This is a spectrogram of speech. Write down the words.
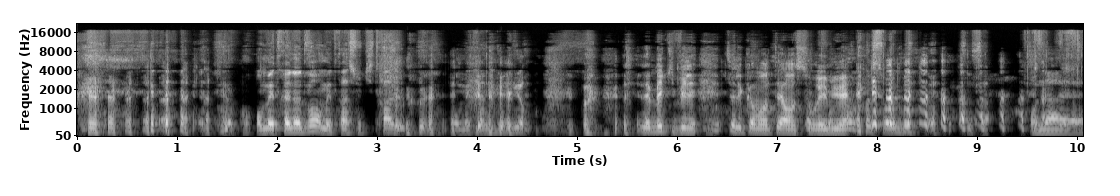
on mettrait notre voix, on mettrait un sous-titrage, on mettrait une doublure. le mec qui fait les, les commentaires en souris muet. ça. On a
